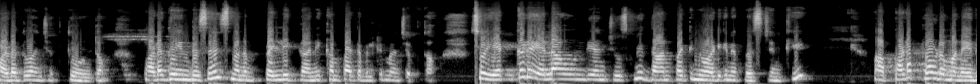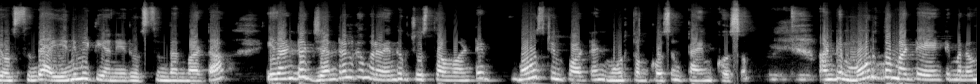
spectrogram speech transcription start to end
పడదు అని చెప్తూ ఉంటాం. పడదు ఇన్ ద సెన్స్ మనం పెళ్ళికి కానీ కంపాటబిలిటీ మనం చెప్తాం. సో ఎక్కడ ఎలా ఉంది అని చూసుకుని దాన్ని బట్టి నువ్వు అడిగిన క్వశ్చన్కి ఆ పడకపోవడం అనేది వస్తుంది ఆ ఎనిమిటీ అనేది వస్తుంది అనమాట ఇదంటే జనరల్గా మనం ఎందుకు చూస్తాము అంటే మోస్ట్ ఇంపార్టెంట్ ముహూర్తం కోసం టైం కోసం. అంటే ముహూర్తం అంటే ఏంటి? మనం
